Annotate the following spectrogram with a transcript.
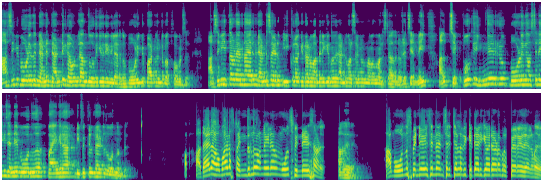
ആർ സി ബി ബോൾ ചെയ്തതും രണ്ട് രണ്ട് ഗ്രൗണ്ടിലാണെന്ന് തോന്നിക്കുന്ന രീതിയിലായിരുന്നു bowling department performance R C B ഇത്തവണ എന്തായാലും രണ്ട് സൈഡും ഈക്വൽ ആക്കിയിട്ടാണ് വന്നിരിക്കുന്നത്. രണ്ട് മത്സരങ്ങളും നമുക്ക് മനസ്സിലാകുന്നുണ്ട് പക്ഷെ ചെന്നൈ അതും ചെപ്പോക്ക് ഇങ്ങനൊരു ബോളിംഗ് അവസ്ഥയിലേക്ക് ചെന്നൈ പോകുന്നത് ഭയങ്കര ഡിഫിക്കൽട്ട് ആയിട്ട് തോന്നുന്നുണ്ട്. അതായത് അവന്മാരുടെ സ്ട്രെങ്ത് എന്ന് പറഞ്ഞു കഴിഞ്ഞാൽ മൂന്ന് സ്പിന്നേഴ്സ് ആണ്. അതെ. ആ മൂന്ന് സ്പിന്നേഴ്സിന് അനുസരിച്ചുള്ള വിക്കറ്റ് ആയിരിക്കും അവരവിടെ പ്രിപ്പയർ ചെയ്തേക്കണത്.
